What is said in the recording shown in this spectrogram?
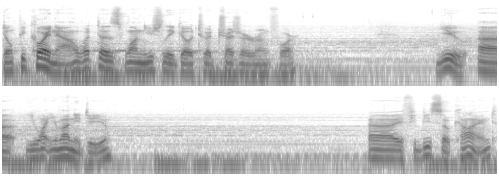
Don't be coy now. What does one usually go to a treasure room for? You, uh, you want your money, do you? Uh, if you'd be so kind.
